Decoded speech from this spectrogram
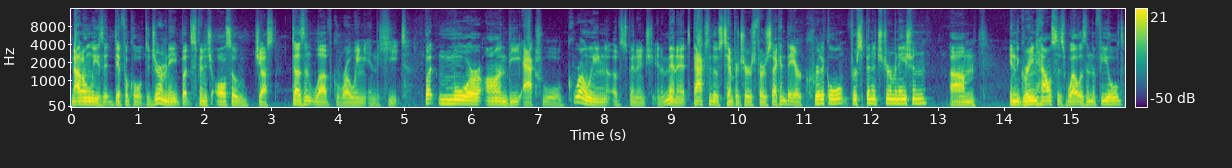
Not only is it difficult to germinate, but spinach also just doesn't love growing in the heat. But more on the actual growing of spinach in a minute. Back to those temperatures for a second. They are critical for spinach germination um, in the greenhouse as well as in the field.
